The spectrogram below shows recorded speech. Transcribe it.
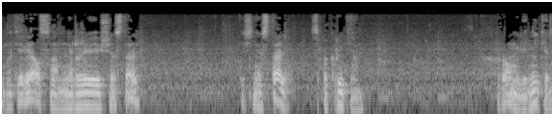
Материал сам нержавеющая сталь. Точнее сталь с покрытием. Хром или никель.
